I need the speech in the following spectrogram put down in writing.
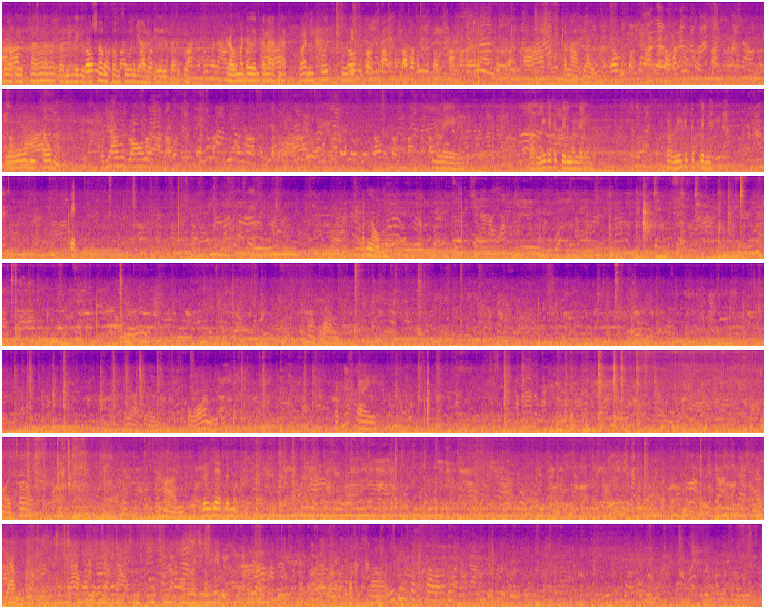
สวัสดีค่ะ ตอนนี้ก็อยู่กับช่องของสุวรรณยาเดินนะคะทุกคน เรามาเดินตลาดนัดวันพุธดูดิมสดปั่นสตรอเบอรี่สดปั่นมะนาวสดปั่นครับตลาดใหญ่มากต้มสดปั่นะโอ้มีต้มผลยาวรูปรอเลยอะสตอนมะนาวสดปั่นครับต้มสดปั่นแมลงนี้ก็จะเป็นแมลง ฝั่งนี้ก็จะเป็นเป็ด ขนม หอยทอดอาหารเยอะแยะไปหมด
